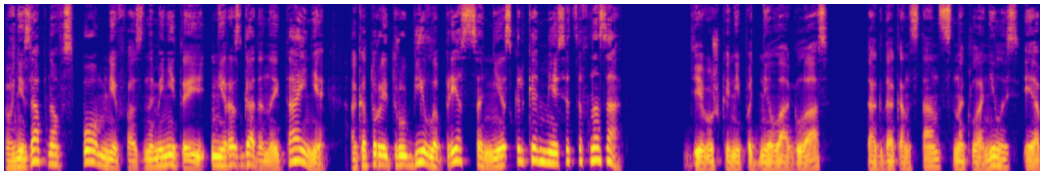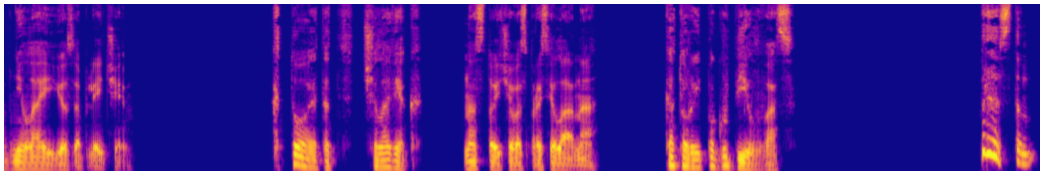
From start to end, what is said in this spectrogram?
внезапно вспомнив о знаменитой неразгаданной тайне, о которой трубила пресса несколько месяцев назад. Девушка не подняла глаз, тогда Констанс наклонилась и обняла ее за плечи. «Кто этот человек?» – настойчиво спросила она. «Который погубил вас?» «Престон!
